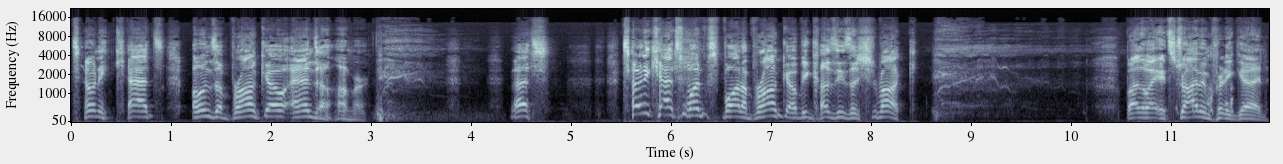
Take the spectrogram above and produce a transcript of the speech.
Tony Katz owns a Bronco and a Hummer. That's Tony Katz once bought a Bronco because he's a schmuck. By the way, it's driving pretty good.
